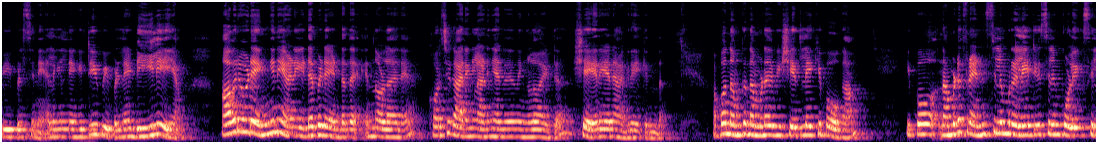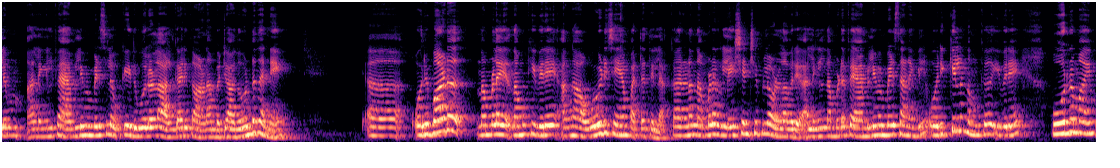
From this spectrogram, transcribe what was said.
പീപ്പിൾസിനെ അല്ലെങ്കിൽ നെഗറ്റീവ് പീപ്പിളിനെ ഡീൽ ചെയ്യാം? അവരോട് എങ്ങനെയാണ് ഇടപെടേണ്ടത് എന്നുള്ളതിന് കുറച്ച് കാര്യങ്ങളാണ് ഞാനിത് നിങ്ങളുമായിട്ട് ഷെയർ ചെയ്യാൻ ആഗ്രഹിക്കുന്നത്. അപ്പോൾ നമുക്ക് നമ്മുടെ വിഷയത്തിലേക്ക് പോകാം. ഇപ്പോൾ നമ്മുടെ ഫ്രണ്ട്സിലും റിലേറ്റീവ്സിലും കൊളീഗ്സിലും അല്ലെങ്കിൽ ഫാമിലി മെമ്പേഴ്സിലും ഒക്കെ ഇതുപോലുള്ള ആൾക്കാർ കാണാൻ പറ്റും. അതുകൊണ്ട് തന്നെ ഒരുപാട് നമ്മളെ നമുക്ക് ഇവരെ അങ്ങ് അവോയ്ഡ് ചെയ്യാൻ പറ്റത്തില്ല. കാരണം നമ്മുടെ റിലേഷൻഷിപ്പിലുള്ളവർ അല്ലെങ്കിൽ നമ്മുടെ ഫാമിലി മെമ്പേഴ്സ് ആണെങ്കിൽ ഒരിക്കലും നമുക്ക് ഇവരെ പൂർണമായും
